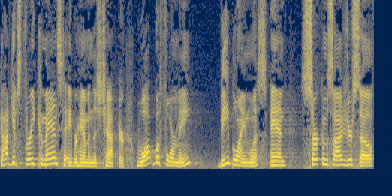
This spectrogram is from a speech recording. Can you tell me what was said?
God gives three commands to Abraham in this chapter walk before me, be blameless, and circumcise yourself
